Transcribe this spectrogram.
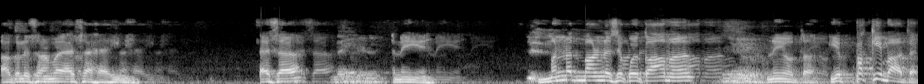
آکل صاحب ایسا ہے ہی نہیں۔ ایسا نہیں ہے۔ منت ماننے سے کوئی کام نہیں ہوتا۔ یہ پکی بات ہے۔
